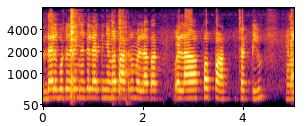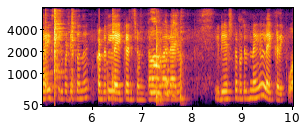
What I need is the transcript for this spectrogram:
എന്തായാലും കൂട്ടുകാരെ നിങ്ങൾക്ക് എല്ലാവർക്കും ഞങ്ങളെ പാത്രം വെള്ളാപ്പാ വെള്ളാപ്പ ചട്ടിയും ഞങ്ങളെ ഇസ്തിരിപ്പെട്ടിയൊക്കെ ഒന്ന് കണ്ടിട്ട് ലൈക്ക് അടിച്ചിട്ടുണ്ടോ നിങ്ങളെല്ലാവരും വീഡിയോ ഇഷ്ടപ്പെട്ടിട്ടുണ്ടെങ്കിൽ ലൈക്ക് അടിക്കുക.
